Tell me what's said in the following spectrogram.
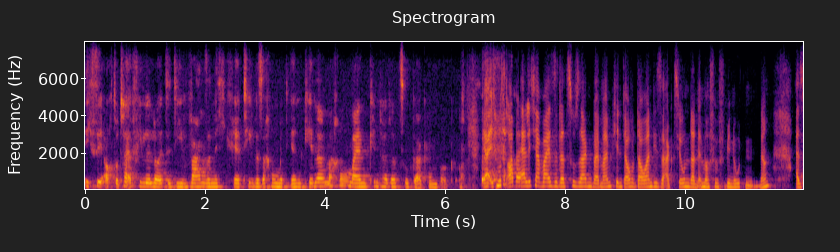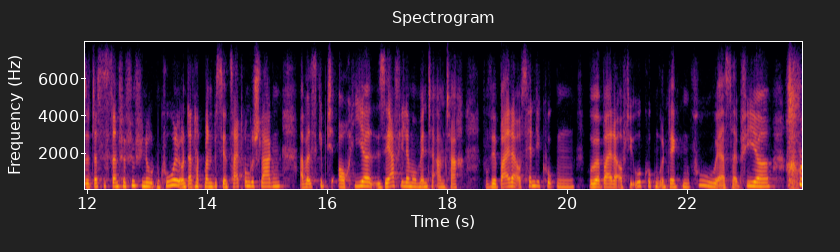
ich sehe auch total viele Leute, die wahnsinnig kreative Sachen mit ihren Kindern machen. Mein Kind hat dazu gar keinen Bock. Ja, ich muss auch ehrlicherweise dazu sagen, bei meinem Kind dauern diese Aktionen dann immer fünf Minuten. Ne? Also das ist dann für fünf Minuten cool und dann hat man ein bisschen Zeit rumgeschlagen. Aber es gibt auch hier sehr viele Momente am Tag, wo wir beide aufs Handy gucken, wo wir beide auf die Uhr gucken und denken, puh, erst halb vier.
